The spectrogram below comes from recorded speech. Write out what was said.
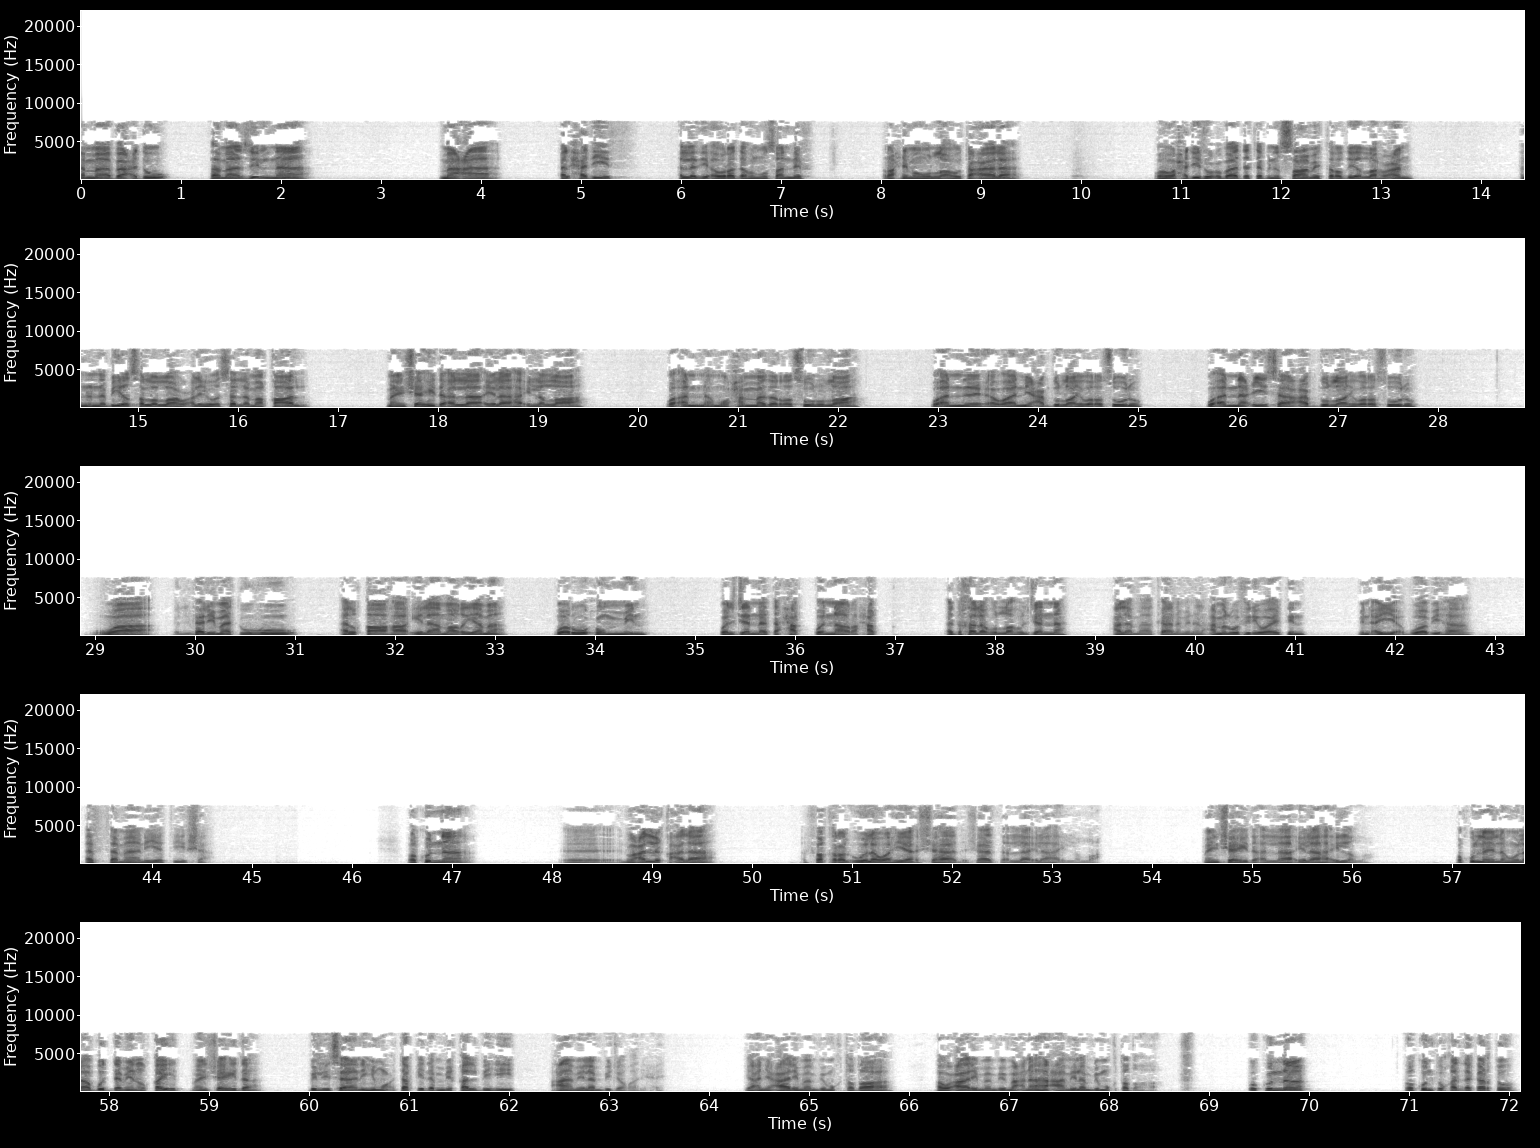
أما بعد فما زلنا مع الحديث الذي أورده المصنف رحمه الله تعالى وهو حديث عبادة بن الصامت رضي الله عنه أن النبي صلى الله عليه وسلم قال من شهد أن لا إله إلا الله وأن محمد رسول الله وأن وأني عبد الله ورسوله وأن عيسى عبد الله ورسوله وكلمته ألقاها إلى مريم وروح منه والجنة حق والنار حق. أدخله الله الجنة على ما كان من العمل وفي رواية من أي أبوابها الثمانية شاء وكنا آه، نعلق على الفقرة الأولى وهي الشهادة شهادة أن لا إله إلا الله. من شهد أن لا إله إلا الله. وقلنا إنه لا بد من القيد من شهد بلسانه معتقدا بقلبه عاملا بجوارحه. يعني عالما بمقتضاها أو عالما بمعناها عاملا بمقتضاها. وكنا وكنت قد ذكرت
